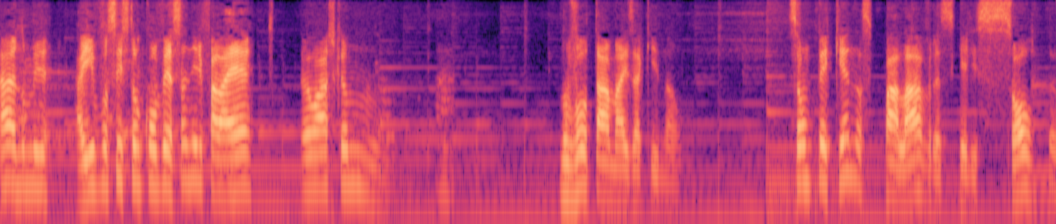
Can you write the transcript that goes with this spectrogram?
Ah, não me. Aí vocês estão conversando e ele fala: É, eu acho que eu não. Não vou estar mais aqui, não. São pequenas palavras que ele solta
